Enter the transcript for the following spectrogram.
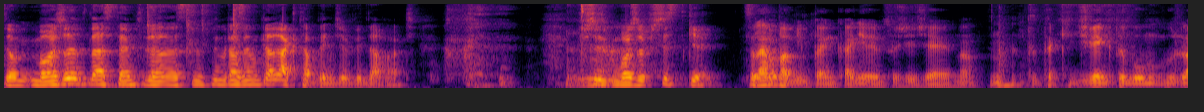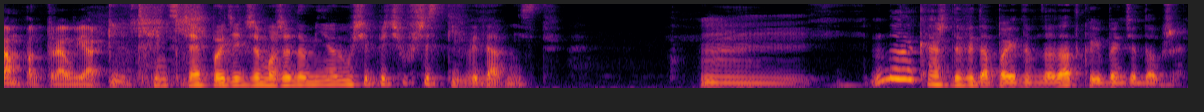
To może w następnym, następnym razem Galakta będzie wydawać. Wszy, może wszystkie. Co to? Lampa mi pęka, nie wiem co się dzieje. No. To taki dźwięk to był lampa, która mówiła. Więc chciałem powiedzieć, że może Dominion musi być u wszystkich wydawnictw. Mm. No, każdy wyda po jednym dodatku i będzie dobrze.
